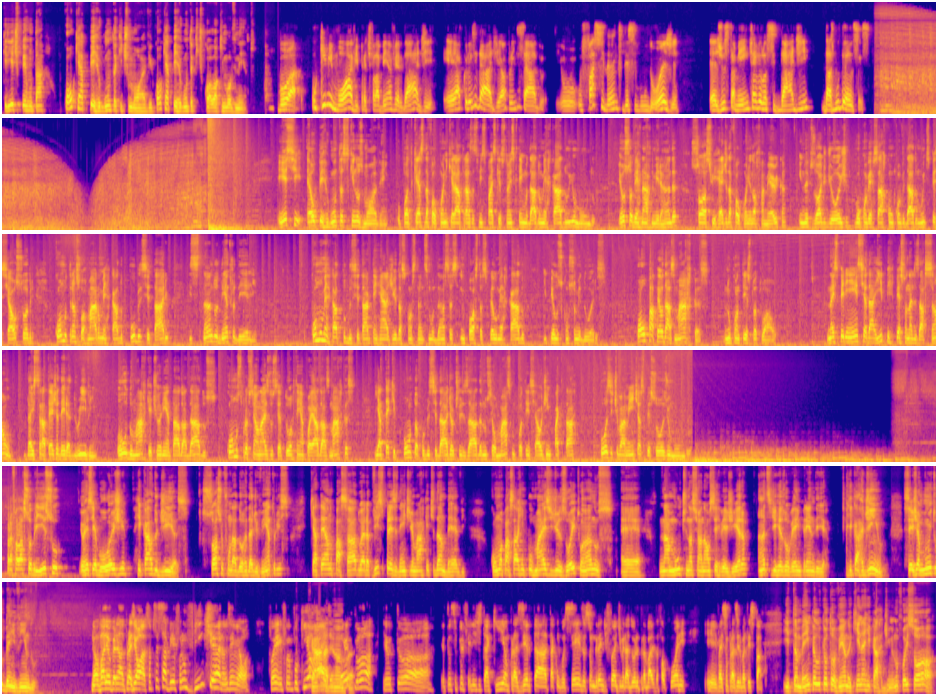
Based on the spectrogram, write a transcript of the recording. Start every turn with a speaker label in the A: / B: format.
A: queria te perguntar qual que é a pergunta que te move, qual que é a pergunta que te coloca em movimento?
B: Boa. O que me move, para te falar bem a verdade, é a curiosidade, é o aprendizado. O, o fascinante desse mundo hoje é justamente a velocidade das mudanças.
A: Esse é o Perguntas que nos movem, o podcast da Falcone que irá atrás das principais questões que têm mudado o mercado e o mundo. Eu sou Bernardo Miranda, sócio e head da Falcone North America, e no episódio de hoje vou conversar com um convidado muito especial sobre como transformar o mercado publicitário estando dentro dele. Como o mercado publicitário tem reagido às constantes mudanças impostas pelo mercado e pelos consumidores? Qual o papel das marcas no contexto atual? Na experiência da hiperpersonalização, da estratégia data-driven ou do marketing orientado a dados, como os profissionais do setor têm apoiado as marcas e até que ponto a publicidade é utilizada no seu máximo potencial de impactar positivamente as pessoas e o mundo. Para falar sobre isso, eu recebo hoje Ricardo Dias, sócio fundador da Adventures que até ano passado era vice-presidente de marketing da Ambev, com uma passagem por mais de 18 anos é, na multinacional cervejeira, antes de resolver empreender. Ricardinho, seja muito bem-vindo.
B: Não, valeu, Bernardo. Prazer. Ó, só pra você saber, foram 20 anos, hein, meu? Foi, foi um pouquinho
A: Caramba. mais.
B: eu tô, eu tô, eu tô super feliz de estar aqui. É um prazer estar, estar com vocês. Eu sou um grande fã, admirador do trabalho da Falcone. E vai ser um prazer bater esse papo.
A: E também, pelo que eu tô vendo aqui, né, Ricardinho, não foi só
